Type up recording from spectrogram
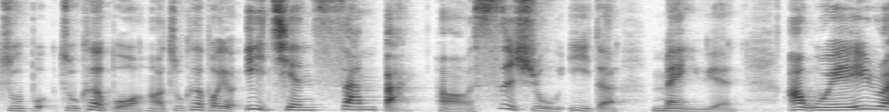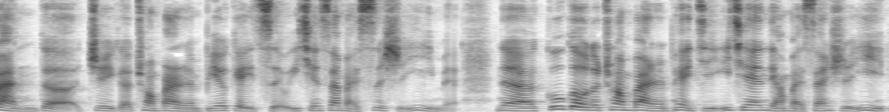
祖博祖克伯哈，祖克伯有一千三百好四十五亿的美元。啊，微软的这个创办人 Bill Gates 有一千三百四十亿美，那 Google 的创办人佩吉一千两百三十亿，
